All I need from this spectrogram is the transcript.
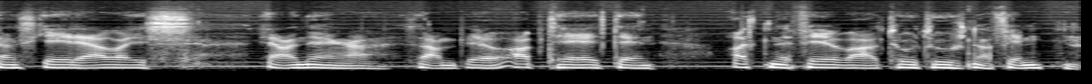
danske Laveris erindringer, som blev optaget den 8. februar 2015.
